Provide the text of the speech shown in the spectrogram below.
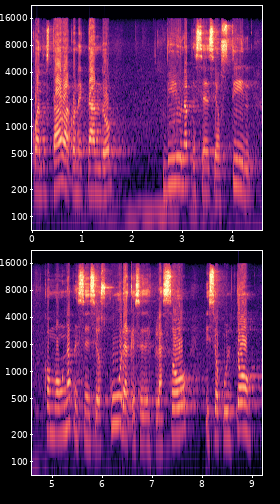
cuando estaba conectando, vi una presencia hostil, como una presencia oscura que se desplazó y se ocultó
